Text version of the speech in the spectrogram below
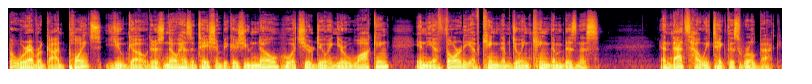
But wherever God points, you go. There's no hesitation because you know what you're doing. You're walking in the authority of kingdom, doing kingdom business. And that's how we take this world back.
